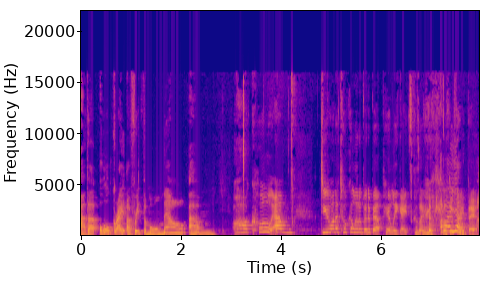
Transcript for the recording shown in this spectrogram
Uh, they're all great. I've read them all now. Um, oh, cool. Um, do you want to talk a little bit about Pearly Gates? Because I really want oh, to read that.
